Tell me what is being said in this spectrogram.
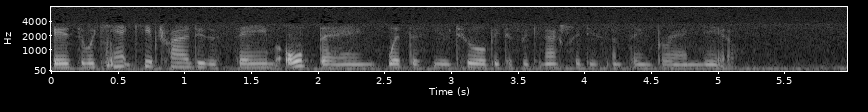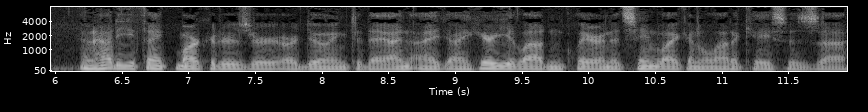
is that we can't keep trying to do the same old thing with this new tool because we can actually do something brand new. And how do you think marketers are, are doing today? I, I, I hear you loud and clear, and it seemed like in a lot of cases, uh,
